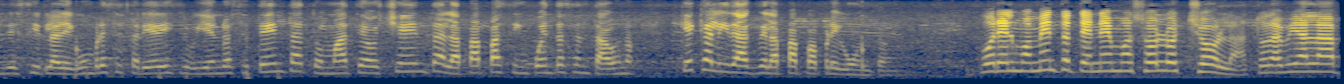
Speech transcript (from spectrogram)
Es decir, la legumbre se estaría distribuyendo a 70, tomate a 80, la papa a 50 centavos. ¿no? ¿Qué calidad de la papa preguntan? Por el momento tenemos solo chola. Todavía la,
